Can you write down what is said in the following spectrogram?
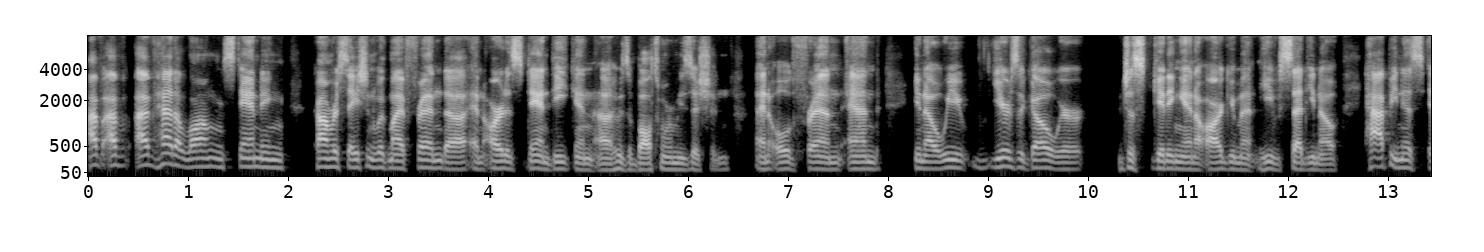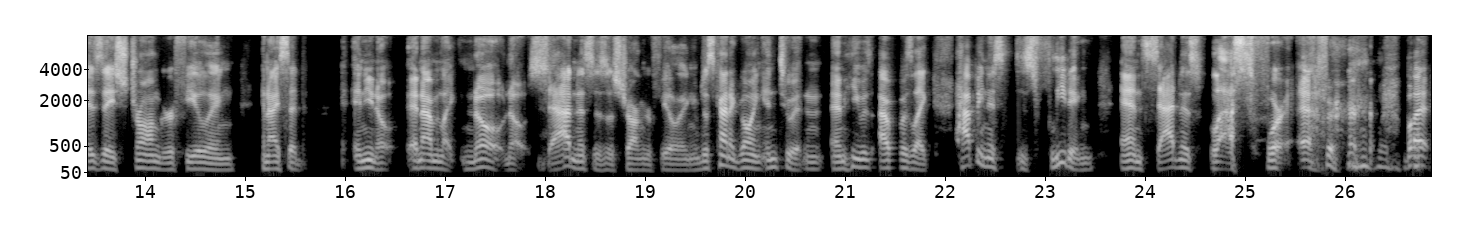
I've I've I've had a long standing conversation with my friend uh, and artist Dan Deacon, uh, who's a Baltimore musician, an old friend, and you know, we years ago we we're just getting in an argument. He said, you know, happiness is a stronger feeling, and I said, and you know, and I'm like, no, no, sadness is a stronger feeling. I'm just kind of going into it, and and he was, I was like, happiness is fleeting, and sadness lasts forever. but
